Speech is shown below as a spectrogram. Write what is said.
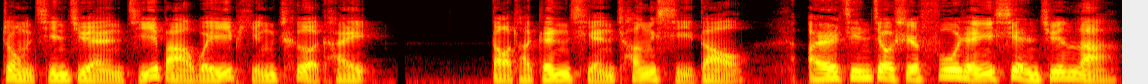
众亲眷即把围屏撤开，到他跟前称喜道：“而今就是夫人献君了，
